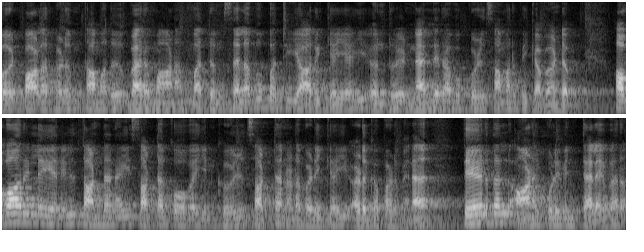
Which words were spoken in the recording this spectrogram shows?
வேட்பாளர்களும் தமது வருமானம் மற்றும் செலவு பற்றிய அறிக்கையை இன்று நள்ளிரவுக்குள் சமர்ப்பிக்க வேண்டும். அவ்வாறில்லை எனில் தண்டனை சட்டக்கோவையின் கீழ் சட்ட நடவடிக்கை எடுக்கப்படும் என தேர்தல் ஆணைக்குழுவின் தலைவர்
